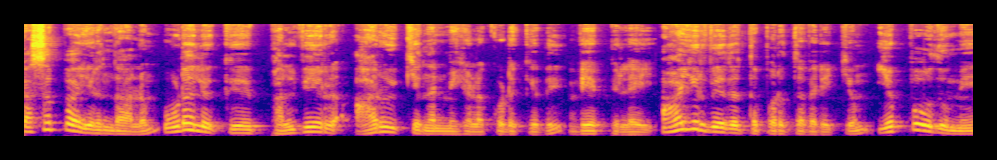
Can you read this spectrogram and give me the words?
கசப்பா இருந்தாலும் உடலுக்கு பல்வேறு ஆரோக்கிய நன்மைகளை கொடுக்குது வேப்பிலை. ஆயுர்வேதத்தை பொறுத்த வரைக்கும் எப்போதுமே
